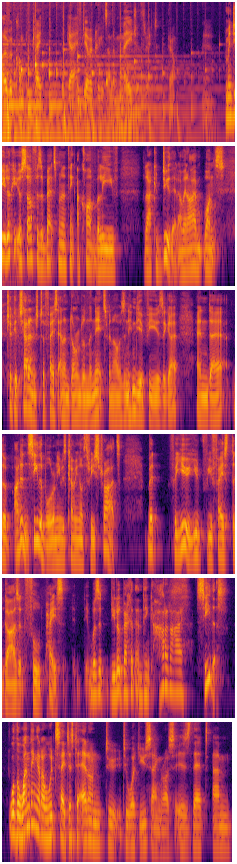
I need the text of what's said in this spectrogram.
overcomplicate the game. Do you have a cricket's under major threat? Yeah. I mean, do you look at yourself as a batsman and think, I can't believe that I could do that? I mean, I once took a challenge to face Allan Donald on the nets when I was in India a few years ago, and uh, the I didn't see the ball, and he was coming off three strides. But for you, you you faced the guys at full pace. Was it? Do you look back at that and think, how did I see this? Well, the one thing that I would say, just to add on to, to what you're saying, Ross, is that um,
